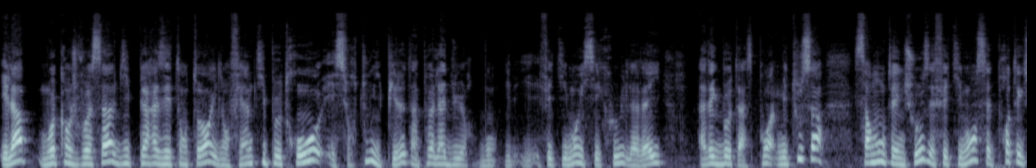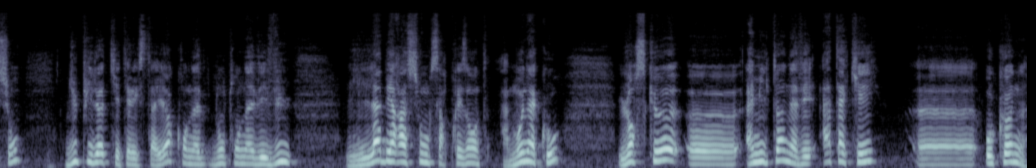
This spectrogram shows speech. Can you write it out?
Et là, moi, quand je vois ça, je dis Perez est en tort, il en fait un petit peu trop et surtout, il pilote un peu à la dure. Bon, effectivement, il s'est cru la veille avec Bottas. Point. Mais tout ça, ça remonte à une chose, effectivement, cette protection du pilote qui était à l'extérieur, dont on avait vu l'aberration que ça représente à Monaco, lorsque euh, Hamilton avait attaqué euh, Ocon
